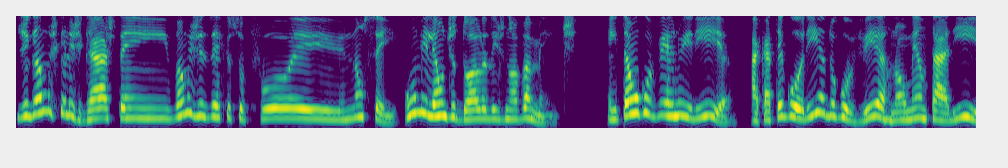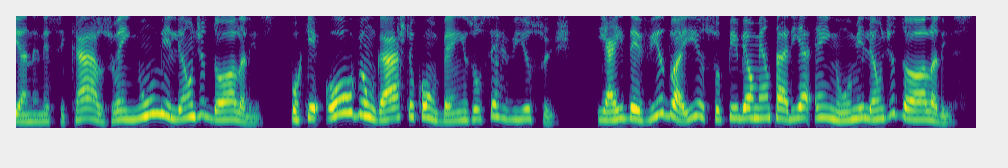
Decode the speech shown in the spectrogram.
Digamos que eles gastem, vamos dizer que isso foi, não sei, um milhão de dólares novamente. Então, o governo iria, a categoria do governo aumentaria, né, nesse caso, em um milhão de dólares, porque houve um gasto com bens ou serviços. E aí, devido a isso, o PIB aumentaria em um milhão de dólares.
